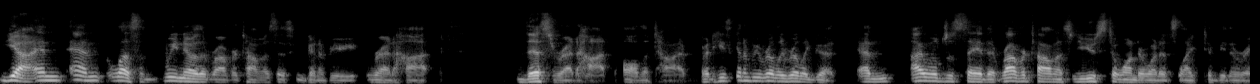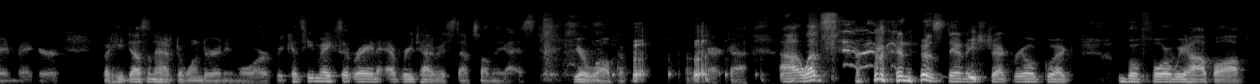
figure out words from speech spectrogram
yeah. And, and listen, we know that Robert Thomas isn't going to be red hot this red hot all the time, but he's going to be really, really good. And I will just say that Robert Thomas used to wonder what it's like to be the rainmaker, but he doesn't have to wonder anymore because he makes it rain every time he steps on the ice. You're welcome, America. Uh, let's into a standings check real quick before we hop off.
